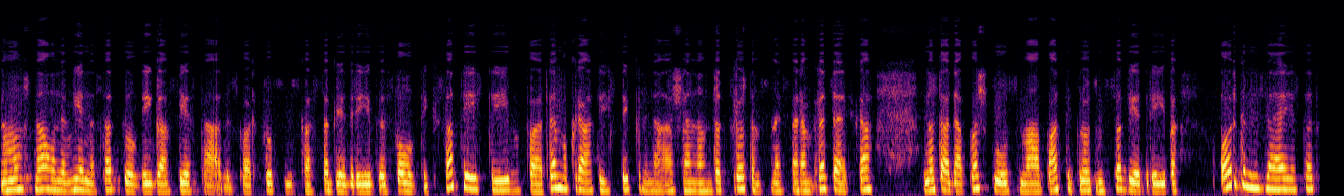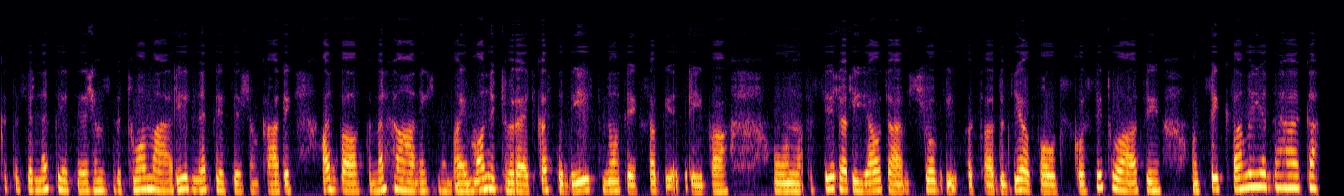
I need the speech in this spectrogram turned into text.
nu, mums nav nevienas atbildīgās iestādes par pilsoniskās sabiedrības politikas attīstību, par demokrātijas stiprināšanu. Tad, protams, mēs varam redzēt, ka nu, tādā pašplūsmā pati protams, sabiedrība organizējas tad, kad tas ir nepieciešams, bet tomēr ir nepieciešami kādi atbalsta mehānismi, lai monitorētu, kas tad īsti notiek sabiedrībā. Un tas ir arī jautājums šobrīd par tādu ģeopolitisko situāciju un cik saliedēta,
